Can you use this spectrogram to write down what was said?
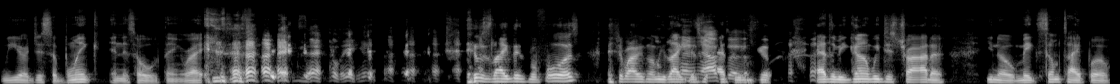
we are just a blink in this whole thing, right? exactly. it was like this before us. It's probably gonna be like this after we, After. we gone. We just try to, you know, make some type of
